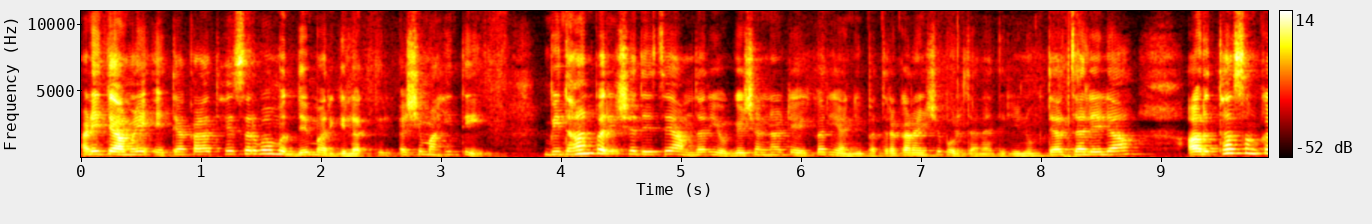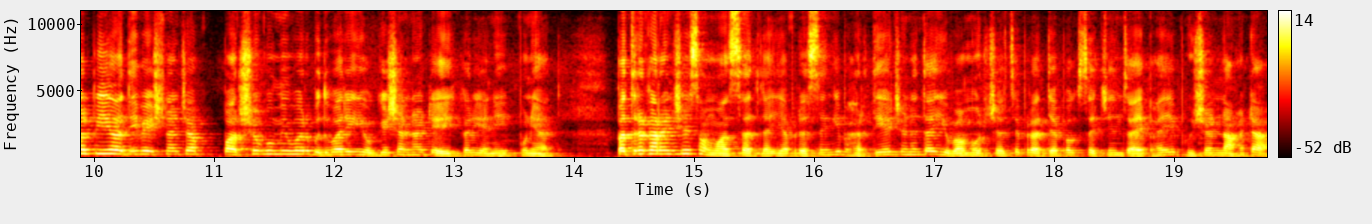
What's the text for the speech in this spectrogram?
आणि त्यामुळे येत्या काळात हे सर्व मुद्दे मार्गी लागतील अशी माहिती विधान परिषदेचे आमदार योगेश अण्णा टिळेकर यांनी पत्रकारांशी बोलताना दिली. नुकत्याच झालेल्या अर्थसंकल्पीय अधिवेशनाच्या पार्श्वभूमीवर बुधवारी योगेश अण्णा टिळेकर यांनी पुण्यात पत्रकारांशी संवाद साधला. या प्रसंगी भारतीय जनता युवा मोर्चाचे प्राध्यापक सचिन जायभाई भूषण नाहटा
